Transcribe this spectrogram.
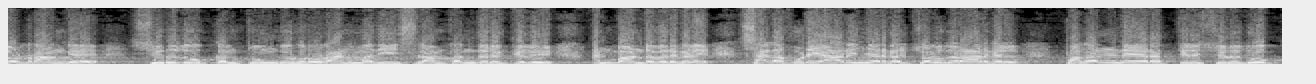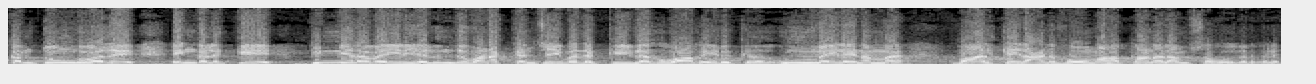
சொல்றாங்க. சிறு தூக்கம் தூங்குகிற ஒரு அனுமதி இஸ்லாம் தந்திருக்குது. அன்பாண்டவர்களே சலஃபுடைய அறிஞர்கள் சொல்கிறார்கள் பகல் நேரத்தில் சிறு தூக்கம் தூங்குவது எங்களுக்கு பின்னிரவையில் எழுந்து வணக்கம் செய்வதற்கு இலகுவாக இருக்கிறது. உண்மையிலே நம்ம வாழ்க்கையில் அனுபவமாக காணலாம் சகோதரர்களே.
